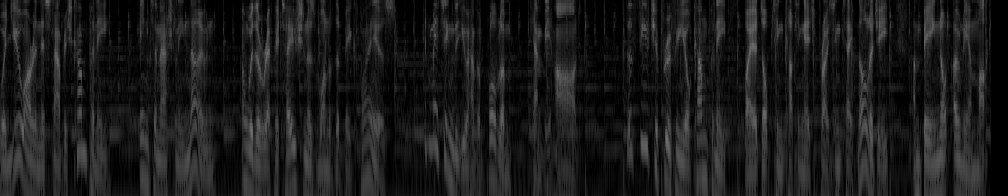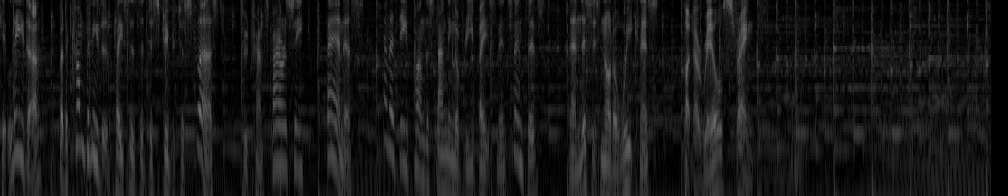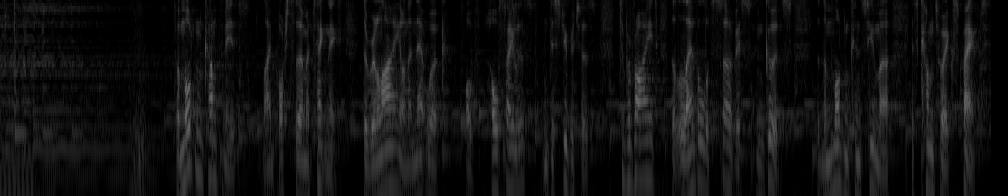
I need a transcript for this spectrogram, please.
When you are an established company, internationally known, and with a reputation as one of the big players, admitting that you have a problem can be hard. But future-proofing your company by adopting cutting-edge pricing technology and being not only a market leader, but a company that places the distributors first through transparency, fairness, and a deep understanding of rebates and incentives, then this is not a weakness, but a real strength. For modern companies like Bosch Thermotechnik that rely on a network of wholesalers and distributors to provide the level of service and goods that the modern consumer has come to expect,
